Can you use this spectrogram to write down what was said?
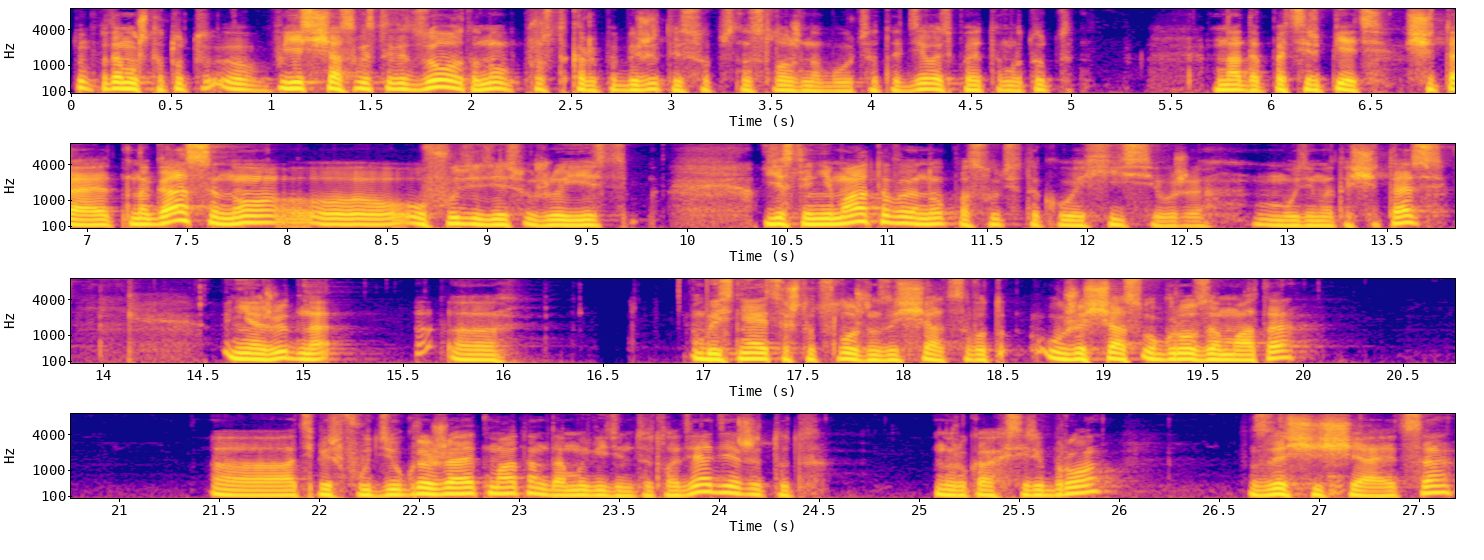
Ну, потому что тут, э, если сейчас выставит золото, ну, просто король побежит, и, собственно, сложно будет что-то делать, поэтому тут надо потерпеть, считает Нагасы, но э, у Фуди здесь уже есть, если не матовое, но по сути такое хиси уже, будем это считать. Неожиданно э, выясняется, что сложно защищаться. Вот уже сейчас угроза мата, э, теперь Фуди угрожает матом, да, мы видим, тут ладья держит, тут на руках серебро, защищается,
